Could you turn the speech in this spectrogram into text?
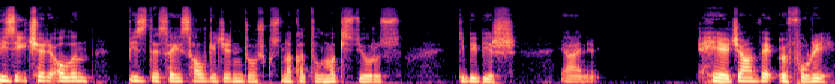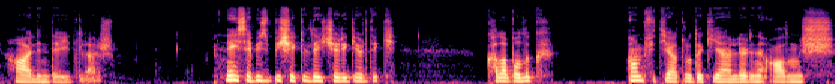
bizi içeri alın, biz de sayısal gecenin coşkusuna katılmak istiyoruz gibi bir yani heyecan ve öfori halindeydiler. Neyse biz bir şekilde içeri girdik. Kalabalık amfiteyatrodaki yerlerini almış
